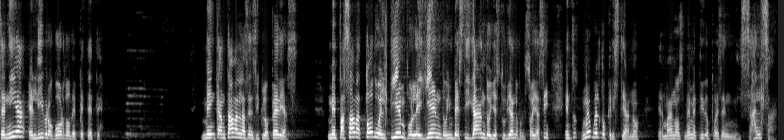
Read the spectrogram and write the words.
Tenía el libro gordo de Petete. Me encantaban las enciclopedias. Me pasaba todo el tiempo leyendo, investigando y estudiando porque soy así. Entonces, me he vuelto cristiano. Hermanos, me he metido pues en mi salsa.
